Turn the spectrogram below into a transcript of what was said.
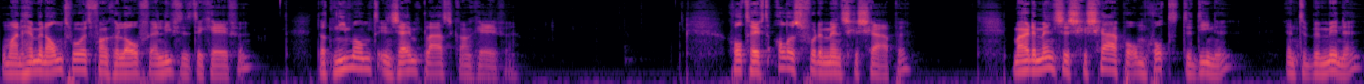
om aan hem een antwoord van geloof en liefde te geven, dat niemand in zijn plaats kan geven. God heeft alles voor de mens geschapen, maar de mens is geschapen om God te dienen en te beminnen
